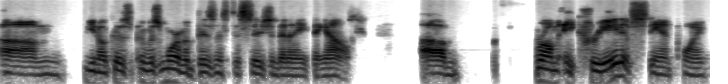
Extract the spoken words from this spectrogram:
Um, you know, because it was more of a business decision than anything else. Um, from a creative standpoint,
